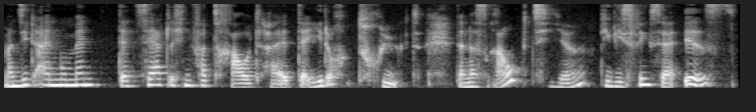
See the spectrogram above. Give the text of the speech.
Man sieht einen Moment der zärtlichen Vertrautheit, der jedoch trügt. Denn das Raubtier, die die Sphinx ja ist,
